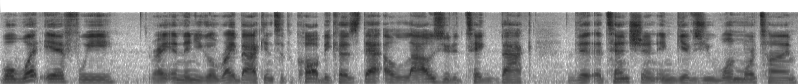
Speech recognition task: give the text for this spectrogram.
Well, what if we, right? And then you go right back into the call because that allows you to take back the attention and gives you one more time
